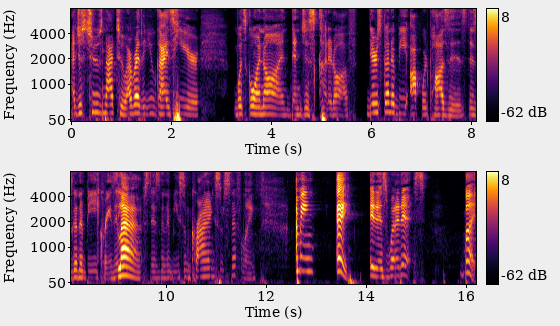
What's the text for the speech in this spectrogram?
I just choose not to. I'd rather you guys hear what's going on than just cut it off. There's gonna be awkward pauses. There's gonna be crazy laughs. There's gonna be some crying, some sniffling. I mean, hey, it is what it is. But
